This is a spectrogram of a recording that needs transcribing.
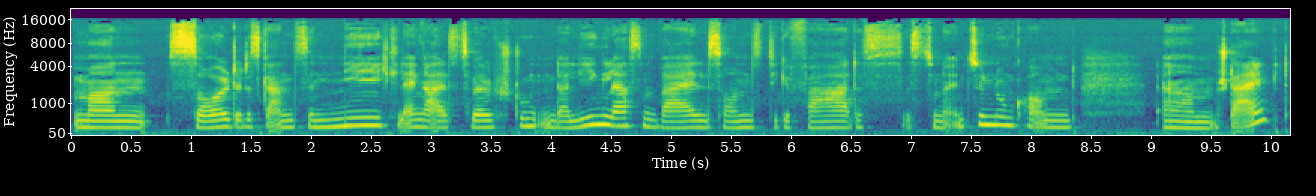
man sollte das Ganze nicht länger als zwölf Stunden da liegen lassen, weil sonst die Gefahr, dass es zu einer Entzündung kommt, ähm, steigt.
